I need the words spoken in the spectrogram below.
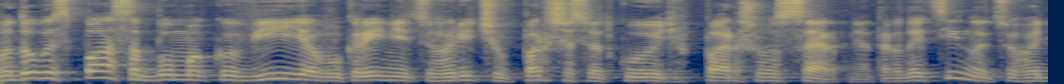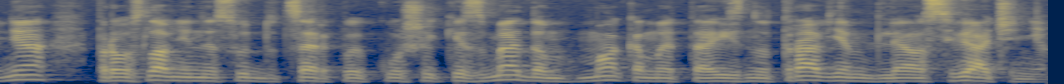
Медовий спас або Маковія в Україні цьогоріч вперше святкують 1 серпня. Традиційно цього дня православні несуть до церкви кошики з медом, маками та різнотрав'ям для освячення.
